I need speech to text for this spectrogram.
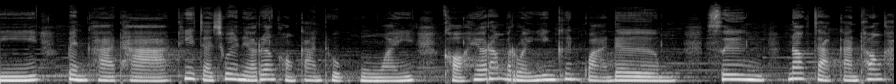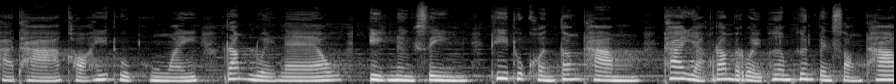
นี้เป็นคาถาที่จะช่วยในเรื่องของการถูกหวย ขอให้ร่ำรวยยิ่งขึ้นกว่าเดิม ซึ่งนอกจากการท่องคาถาขอให้ถูกหวย ร่ำรวยแล้ว อีกหนึ่งสิ่งที่ทุกคนต้องทำถ้าอยากร่ำรวยเพิ่มขึ้นเป็นสองเท่า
